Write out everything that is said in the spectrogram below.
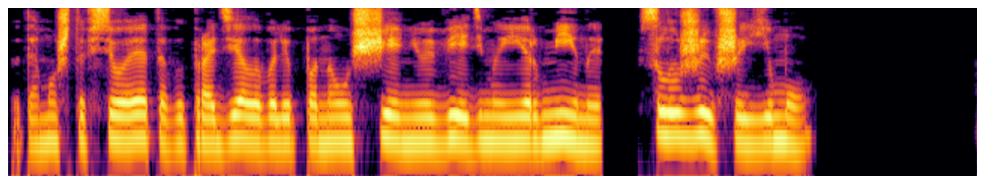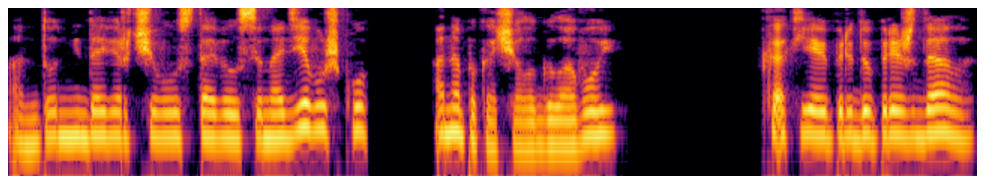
потому что все это вы проделывали по наущению ведьмы Ермины, служившей ему. Антон недоверчиво уставился на девушку, она покачала головой. Как я и предупреждала.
